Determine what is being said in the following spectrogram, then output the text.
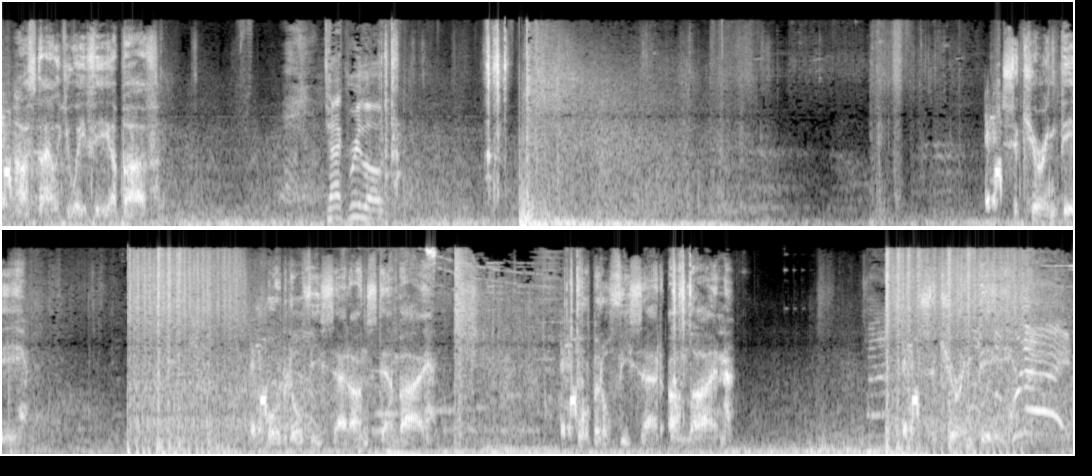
Hostile UAV above. Tac reload. Securing B. Orbital VSAT on standby. Orbital VSAT online. Securing B. Grenade!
